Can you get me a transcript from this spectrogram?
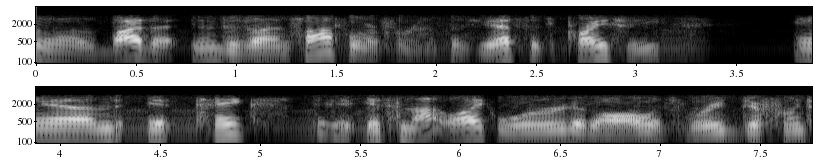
uh, buy the InDesign software, for instance, yes, it's pricey, and it takes. It's not like Word at all. It's very different.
